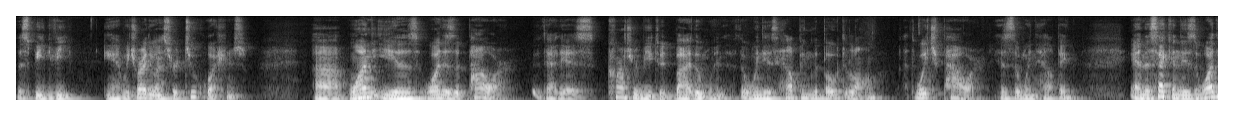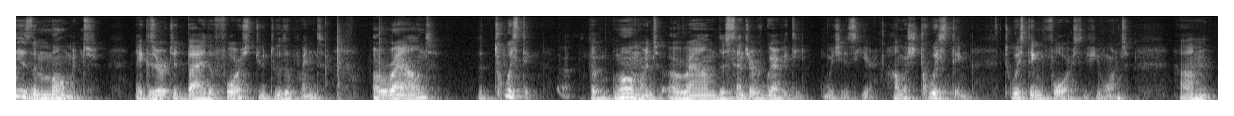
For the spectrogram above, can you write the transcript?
the speed V. And we try to answer two questions. Uh, one is what is the power that is contributed by the wind? The wind is helping the boat along. At which power is the wind helping? And the second is what is the moment exerted by the force due to the wind around the twisting, the moment around the center of gravity, which is here. How much twisting, twisting force, if you want, um,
